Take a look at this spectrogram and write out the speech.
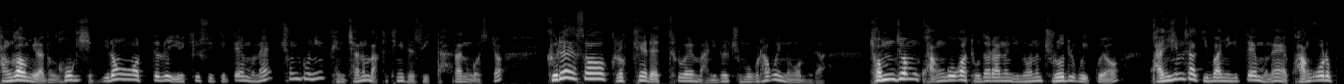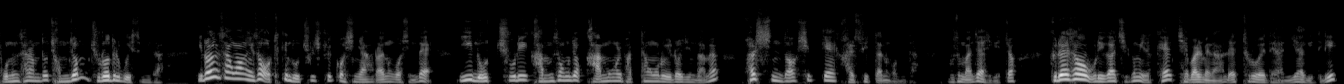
반가움이라든가 호기심 이런 것들을 일으킬 수 있기 때문에 충분히 괜찮은 마케팅이 될 수 있다라는 것이죠. 그래서 그렇게 레트로에 많이들 주목을 하고 있는 겁니다. 점점 광고가 도달하는 인원은 줄어들고 있고요. 관심사 기반이기 때문에 광고를 보는 사람도 점점 줄어들고 있습니다. 이런 상황에서 어떻게 노출시킬 것이냐라는 것인데 이 노출이 감성적 감흥을 바탕으로 이루어진다면 훨씬 더 쉽게 갈 수 있다는 겁니다. 무슨 말인지 아시겠죠? 그래서 우리가 지금 이렇게 재발매나 레트로에 대한 이야기들이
